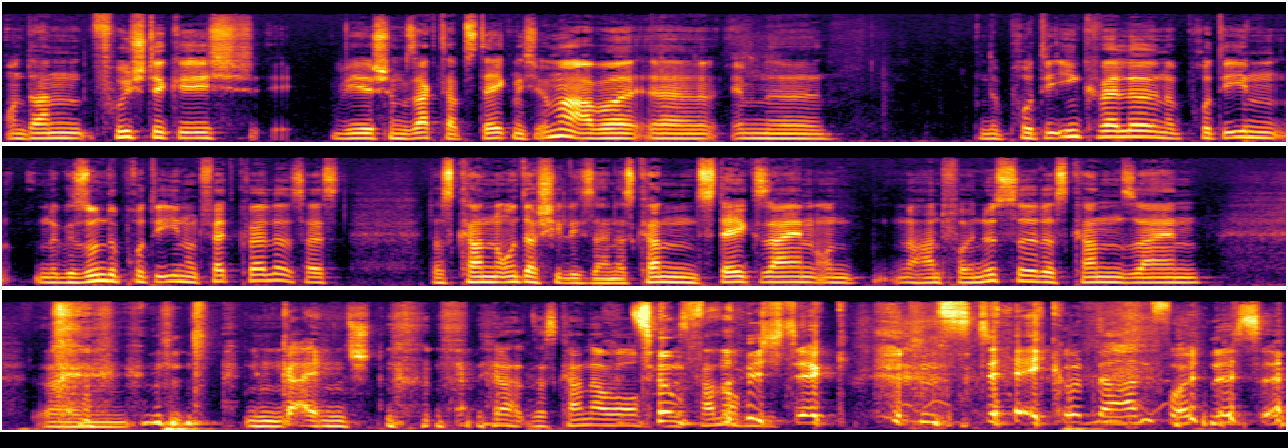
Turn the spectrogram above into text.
und dann frühstücke ich, wie ich schon gesagt habe, Steak nicht immer, aber äh, eben eine, eine Proteinquelle, eine Protein, eine gesunde Protein- und Fettquelle. Das heißt, das kann unterschiedlich sein. Das kann ein Steak sein und eine Handvoll Nüsse. Das kann sein. Ähm, ein, Geil. Ja, das kann aber auch. Zum das kann auch ein, Frühstück ein Steak und eine Handvoll Nüsse.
